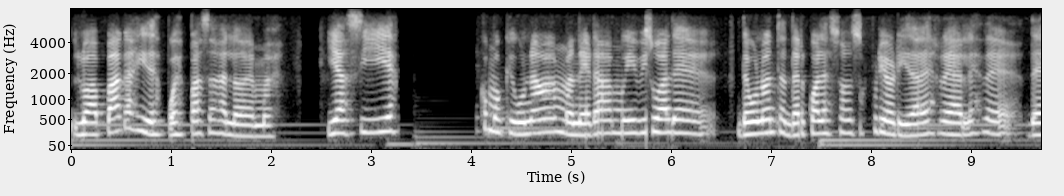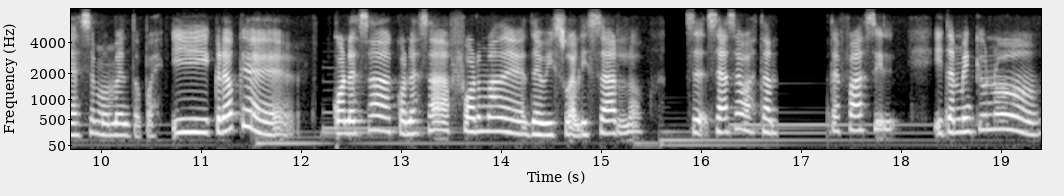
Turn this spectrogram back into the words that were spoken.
Lo apagas y después pasas a lo demás. Y así es como que una manera muy visual de, uno entender cuáles son sus prioridades reales de, ese momento. Pues. Y creo que con esa, con esa forma de, visualizarlo, se hace bastante fácil y también que uno,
